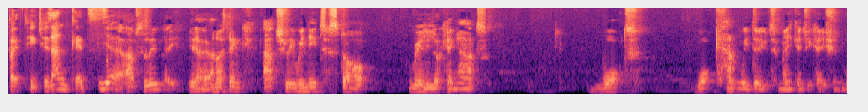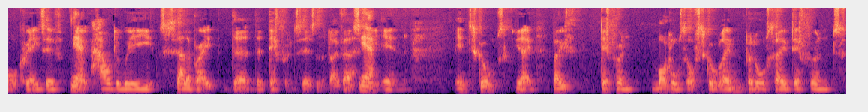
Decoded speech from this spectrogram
both teachers and kids. Yeah, absolutely. You know, and I think actually we need to start really looking at what what can we do to make education more creative? You Yeah. know, how do we celebrate the the differences and the diversity Yeah. in in schools? You know, both different models of schooling, but also different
